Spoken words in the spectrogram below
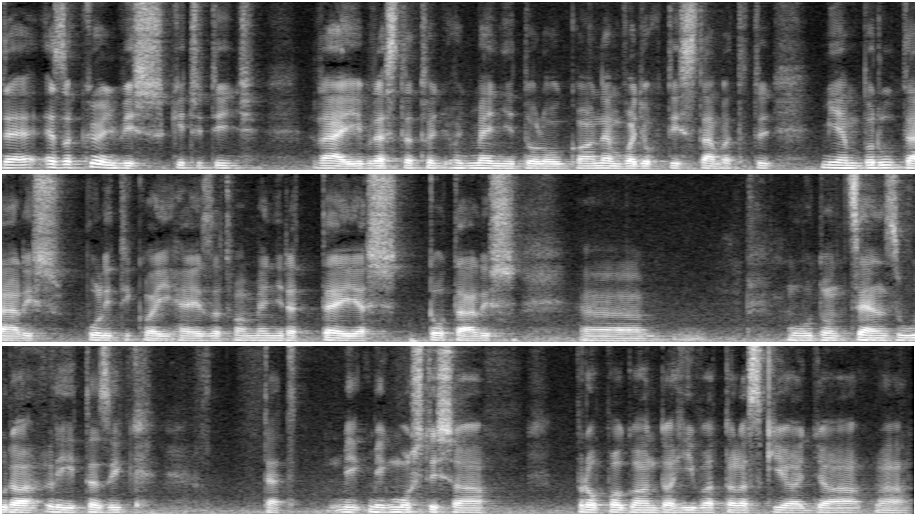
de ez a könyv is kicsit így ráébresztett, hogy, hogy mennyi dologgal nem vagyok tisztában, tehát hogy milyen brutális politikai helyzet van, mennyire teljes, totális uh, módon cenzúra létezik. Tehát még, még most is a propaganda hivatal az kiadja, a,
